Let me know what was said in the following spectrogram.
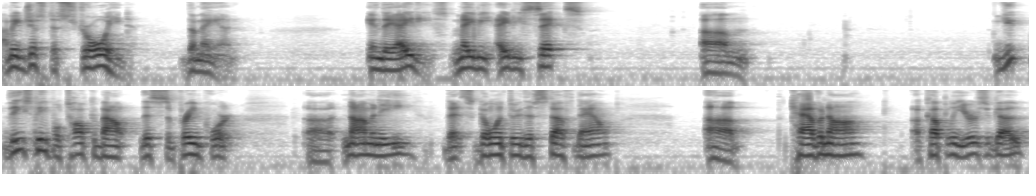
I mean, just destroyed the man in the 80s, maybe 86. Um, you, these people talk about this Supreme Court uh, nominee that's going through this stuff now. Uh, Kavanaugh, a couple of years ago,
